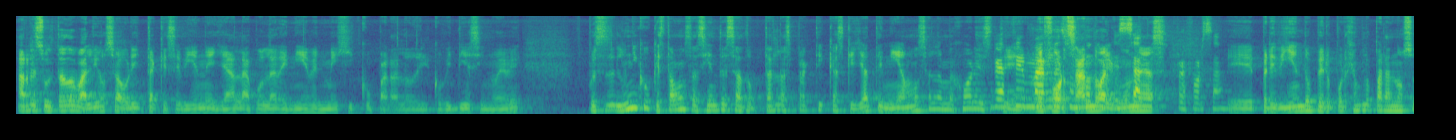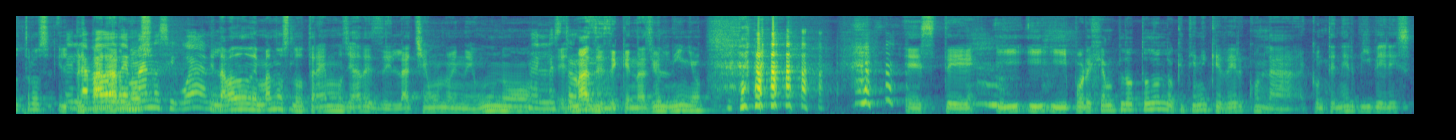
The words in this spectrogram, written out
ha resultado valioso ahorita que se viene ya la bola de nieve en México para lo del COVID-19. Pues lo único que estamos haciendo es adoptar las prácticas que ya teníamos, a lo mejor este, reforzando algunas, eh, previendo, pero por ejemplo para nosotros el, el lavado de manos igual. El lavado de manos lo traemos ya desde el H1N1, es más, desde que nació el niño. Este, y, y, por ejemplo, todo lo que tiene que ver con la, con tener víveres.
